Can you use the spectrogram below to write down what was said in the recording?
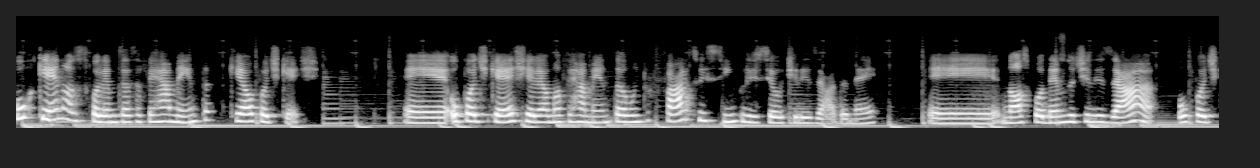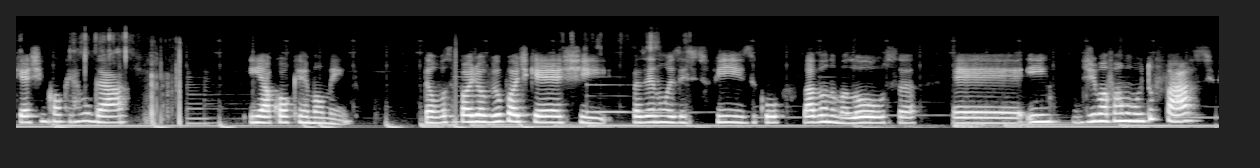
Por que nós escolhemos essa ferramenta, que é o podcast? É, o podcast ele é uma ferramenta muito fácil e simples de ser utilizada, né? É, nós podemos utilizar o podcast em qualquer lugar e a qualquer momento. Então, você pode ouvir o podcast fazendo um exercício físico, lavando uma louça, é, e de uma forma muito fácil,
